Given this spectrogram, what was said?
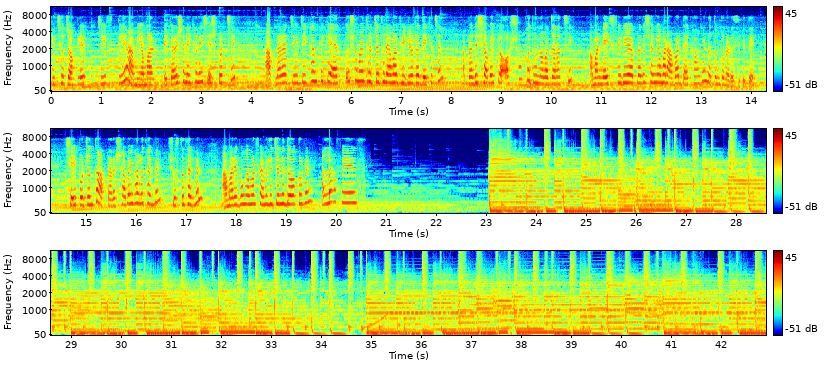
কিছু চকলেট চিপস দিয়ে আমি আমার ডেকোরেশন এখানেই শেষ করছি। আপনারা যে যেখান থেকে এত সময় ধৈর্য ধরে আমার ভিডিওটা দেখেছেন, আপনাদের সবাইকে অসংখ্য ধন্যবাদ জানাচ্ছি। আমার নেক্সট ভিডিও আপনাদের সঙ্গে আমার আবার দেখা হবে নতুন কোনো রেসিপিতে সেই পর্যন্ত আপনারা সবাই ভালো থাকবেন, সুস্থ থাকবেন, আমার এবং আমার ফ্যামিলির জন্য দোয়া করবেন। আল্লাহ হাফেজ!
